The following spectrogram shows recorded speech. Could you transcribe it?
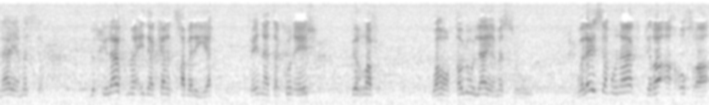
لا يمسه. بخلاف ما إذا كانت خبرية فإنها تكون إيش؟ بالرفع. وهو قوله لا يمسه. وليس هناك قراءة أخرى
